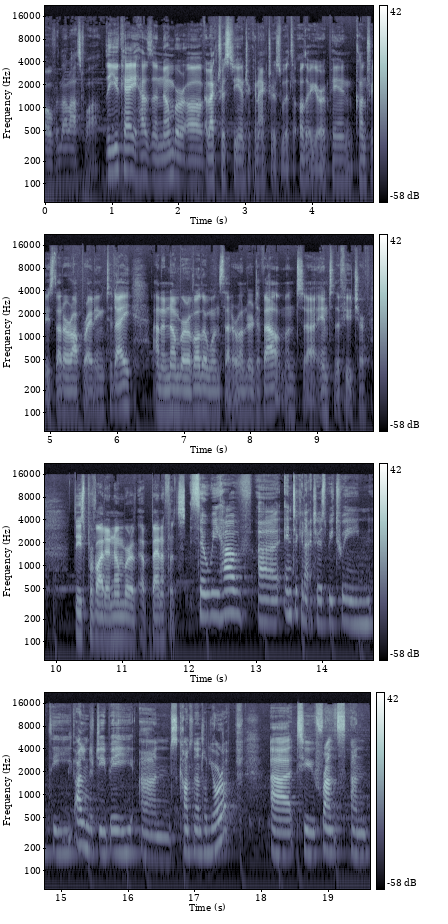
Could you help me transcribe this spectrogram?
over the last while. The UK has a number of electricity interconnectors with other European countries that are operating today, and a number of other ones that are under development uh, into the future. These provide a number of, of benefits. So we have uh, interconnectors between the island of GB and continental Europe. Uh, to France and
